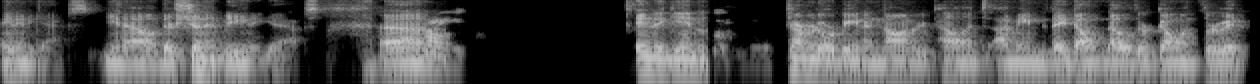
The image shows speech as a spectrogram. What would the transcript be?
Ain't any gaps. You know, there shouldn't be any gaps. Um, right. And again, Termidor being a non repellent, I mean, they don't know they're going through it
